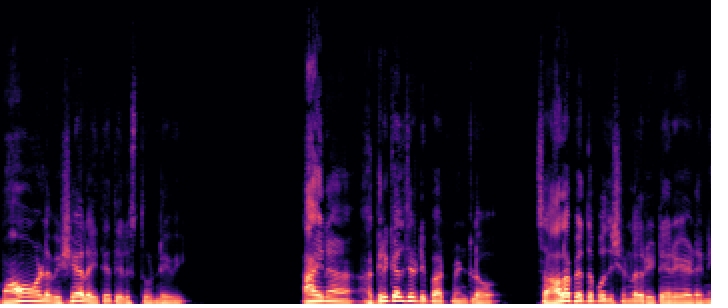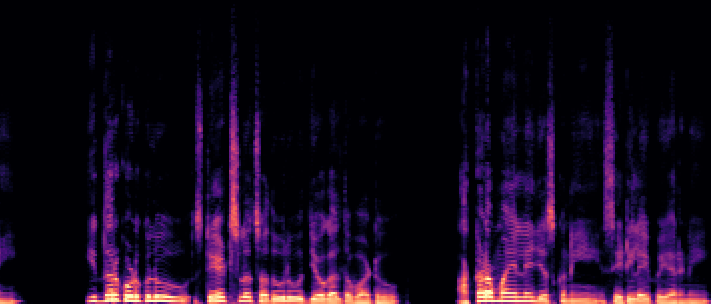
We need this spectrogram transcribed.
మామ వాళ్ళ విషయాలు అయితే తెలుస్తుండేవి ఆయన అగ్రికల్చర్ డిపార్ట్మెంట్లో చాలా పెద్ద పొజిషన్లో రిటైర్ అయ్యాడని ఇద్దరు కొడుకులు స్టేట్స్లో చదువులు ఉద్యోగాలతో పాటు అక్కడ అమ్మాయిలనే చేసుకుని సెటిల్ అయిపోయారని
